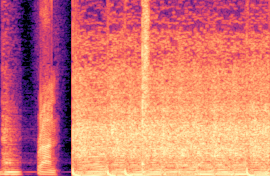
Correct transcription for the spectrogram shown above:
Run.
